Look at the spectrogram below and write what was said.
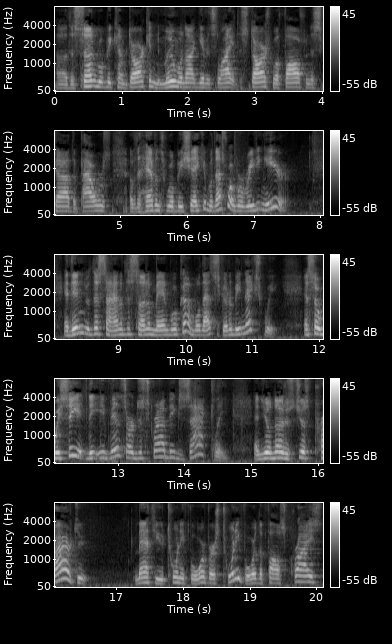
Uh, the sun will become darkened, the moon will not give its light, the stars will fall from the sky, the powers of the heavens will be shaken. Well, that's what we're reading here. And then the sign of the Son of Man will come. Well, that's going to be next week. And so we see the events are described exactly. And you'll notice just prior to Matthew 24, verse 24, the false Christ,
